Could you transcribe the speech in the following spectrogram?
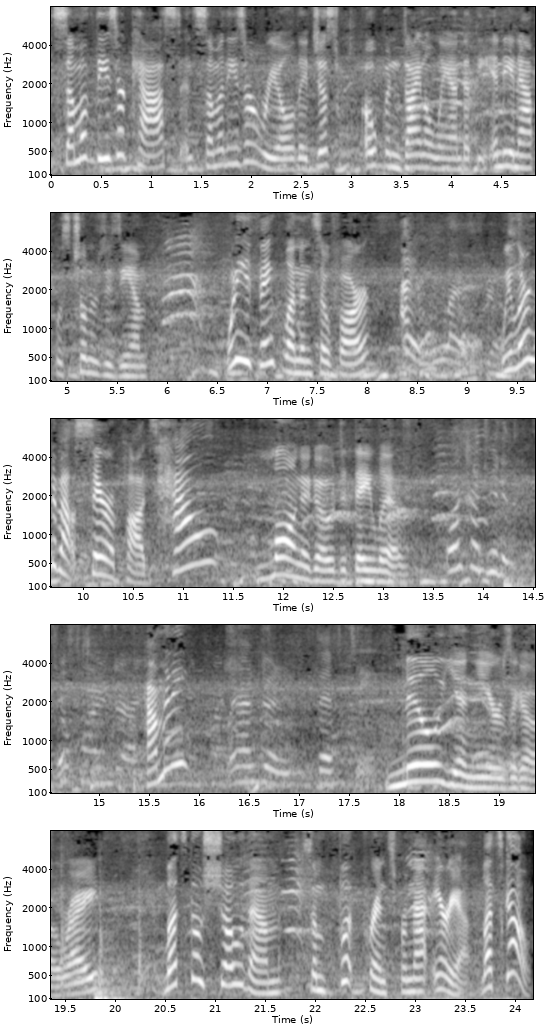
Some of these are cast and some of these are real. They just opened Dino Land at the Indianapolis Children's Museum. What do you think, London, so far? I love it. We learned about sauropods. How long ago did they live? 150. How many? 150. Million years ago, right? Let's go show them some footprints from that area. Let's go.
